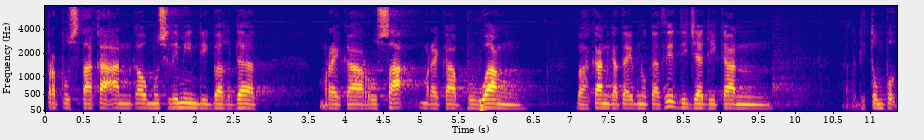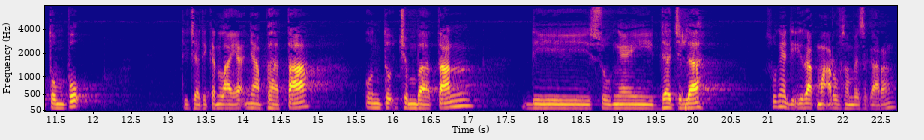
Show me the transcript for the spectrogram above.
perpustakaan kaum muslimin di Baghdad mereka rusak, mereka buang. Bahkan kata Ibnu Katsir dijadikan eh, ditumpuk-tumpuk, dijadikan layaknya bata untuk jembatan di Sungai Dajlah. Sungai di Irak ma'ruf sampai sekarang.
